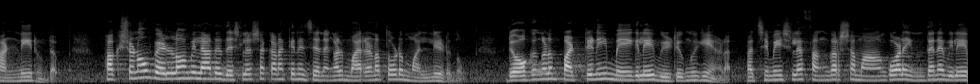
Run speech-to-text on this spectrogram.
കണ്ണീരുണ്ട്. ഭക്ഷണവും വെള്ളവും ഇല്ലാതെ ദശലക്ഷക്കണക്കിന് ജനങ്ങൾ മരണത്തോട് മല്ലിടുന്നു. രോഗങ്ങളും പട്ടിണിയും മേഖലയെ വിഴുങ്ങുകയാണ്. പശ്ചിമേഷ്യയിലെ സംഘർഷം ആഗോള ഇന്ധന വിലയെ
